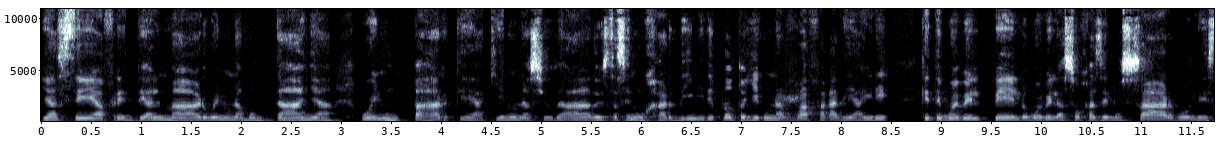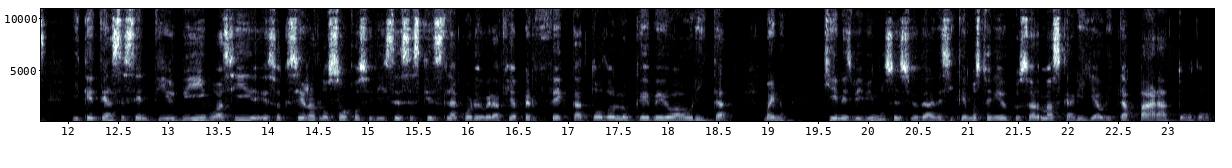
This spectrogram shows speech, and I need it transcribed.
ya sea frente al mar o en una montaña o en un parque aquí en una ciudad o estás en un jardín y de pronto llega una ráfaga de aire que te mueve el pelo, mueve las hojas de los árboles y que te hace sentir vivo, así, eso que cierras los ojos y dices, es que es la coreografía perfecta todo lo que veo ahorita. Bueno, quienes vivimos en ciudades y que hemos tenido que usar mascarilla ahorita para todo,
